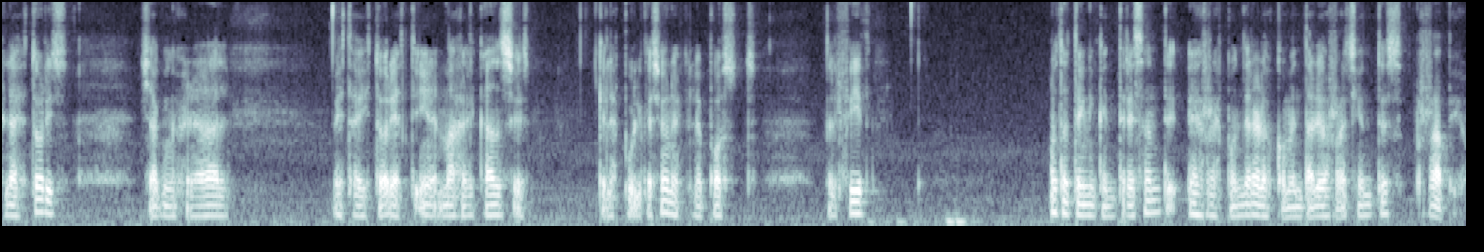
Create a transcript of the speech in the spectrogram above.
en las stories, ya que en general estas historias tienen más alcances que las publicaciones, que los posts del feed. Otra técnica interesante es responder a los comentarios recientes rápido.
